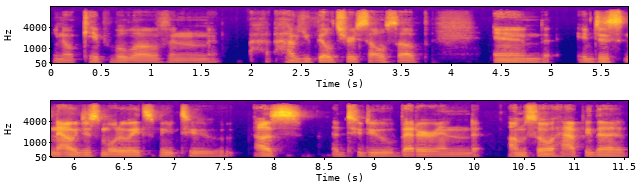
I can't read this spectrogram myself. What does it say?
you know, capable of and how you built yourselves up. And it just now it just motivates me to us uh, to do better. And I'm so happy that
